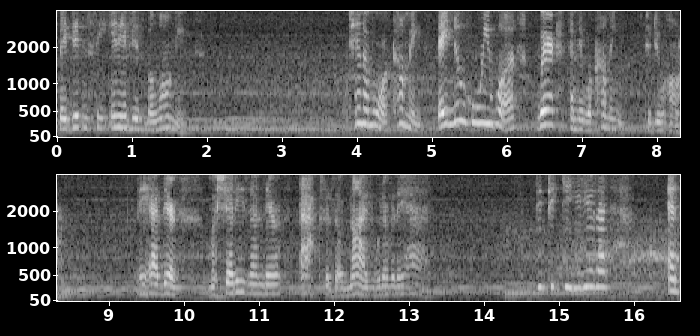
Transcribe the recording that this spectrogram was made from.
They didn't see any of his belongings. Ten or more coming. They knew who he was, where, and they were coming to do harm. They had their machetes and their axes or knives, whatever they had. Did, did, did you hear that? And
